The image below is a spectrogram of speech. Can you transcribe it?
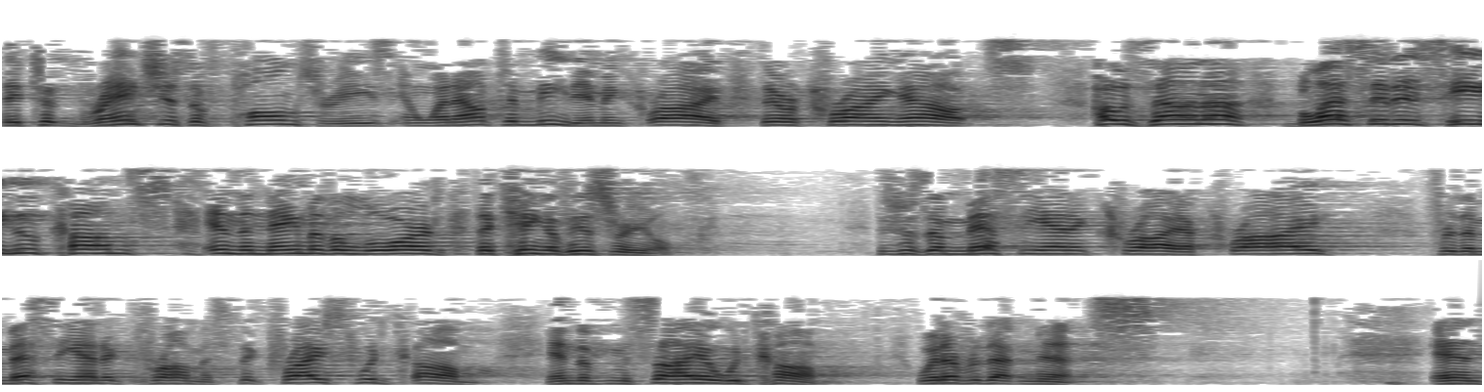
They took branches of palm trees and went out to meet him and cried. They were crying out, Hosanna, blessed is he who comes in the name of the Lord, the King of Israel. This was a messianic cry, a cry for the messianic promise that Christ would come and the Messiah would come, whatever that meant. And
